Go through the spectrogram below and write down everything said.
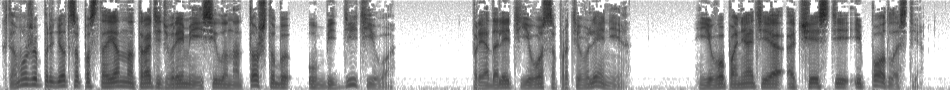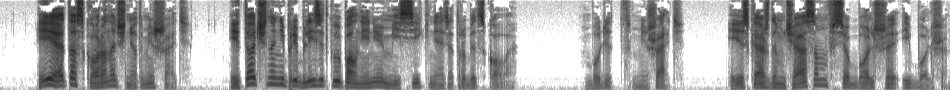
К тому же придется постоянно тратить время и силы на то, чтобы убедить его, преодолеть его сопротивление, его понятие о чести и подлости. И это скоро начнет мешать. И точно не приблизит к выполнению миссии князя Трубецкого будет мешать. И с каждым часом все больше и больше.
